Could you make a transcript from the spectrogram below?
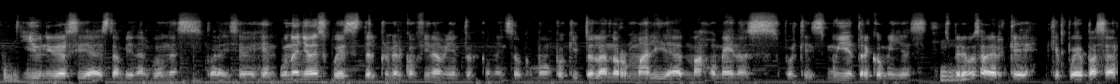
como- Y universidades también algunas, por ahí se ve gente. Un año después del primer confinamiento comenzó como un poquito la normalidad, más o menos, porque es muy entre comillas. Sí. Esperemos a ver qué, qué puede pasar.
